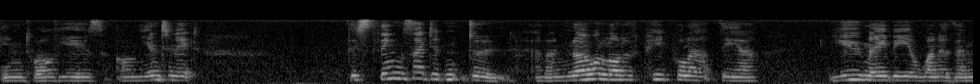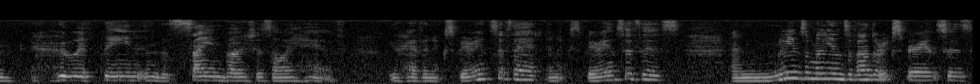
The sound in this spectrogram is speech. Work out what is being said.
10, 12 years on the internet, there's things I didn't do. And I know a lot of people out there, you maybe are one of them, who have been in the same boat as I have. You have an experience of that, an experience of this, and millions and millions of other experiences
